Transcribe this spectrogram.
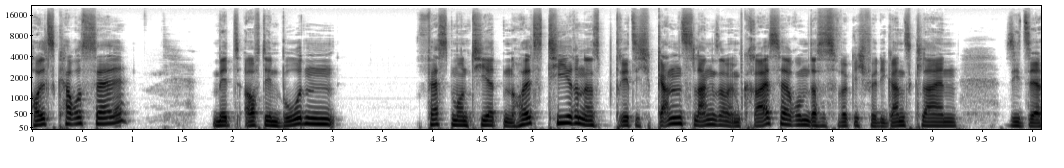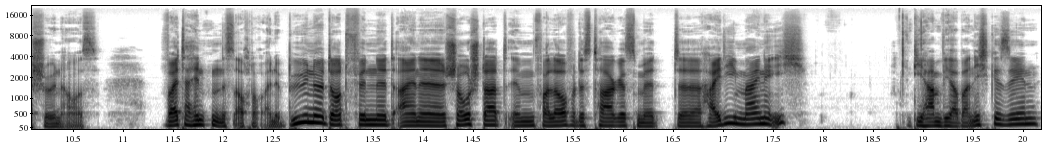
Holzkarussell mit auf den Boden festmontierten Holztieren. Es dreht sich ganz langsam im Kreis herum. Das ist wirklich für die ganz Kleinen, sieht sehr schön aus. Weiter hinten ist auch noch eine Bühne. Dort findet eine Show statt im Verlaufe des Tages mit äh, Heidi, meine ich. Die haben wir aber nicht gesehen,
